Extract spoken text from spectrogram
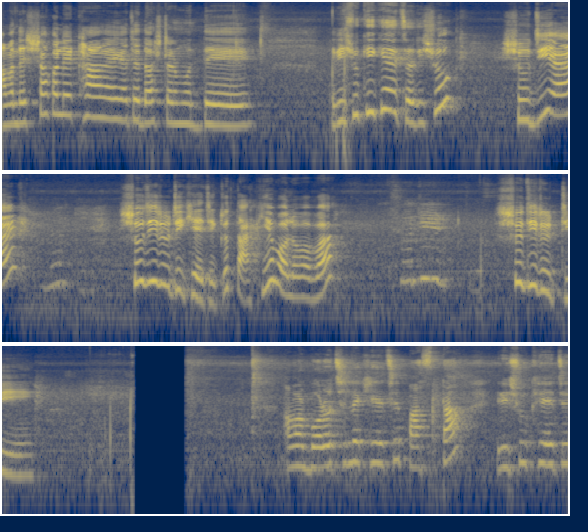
আমাদের সকলে খাওয়া হয়ে গেছে দশটার মধ্যে। রিশু কি খেয়েছো রিশু? সুজি আর সুজি রুটি খেয়েছি। একটু তাকিয়ে বলো বাবা। সুজি সুজি রুটি। আমার বড় ছেলে খেয়েছে পাস্তা রিশু খেয়েছে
